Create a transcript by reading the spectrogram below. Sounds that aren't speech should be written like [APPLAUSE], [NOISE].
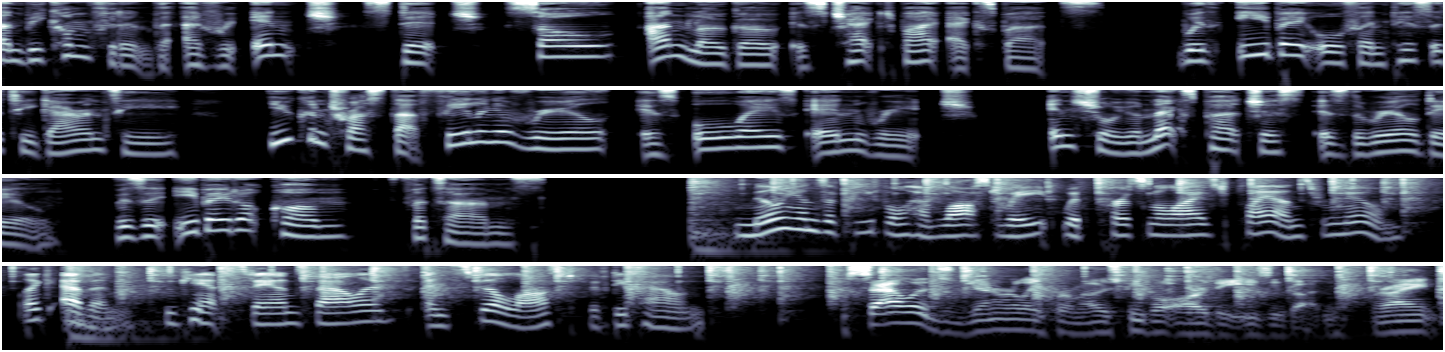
and be confident that every inch, stitch, sole, and logo is checked by experts. With eBay Authenticity Guarantee, you can trust that feeling of real is always in reach. Ensure your next purchase is the real deal. Visit eBay.com for terms. Millions of people have lost weight with personalized plans from Noom, like Evan, who can't stand salads and still lost 50 pounds. Salads, generally, for most people, are the easy button, right?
